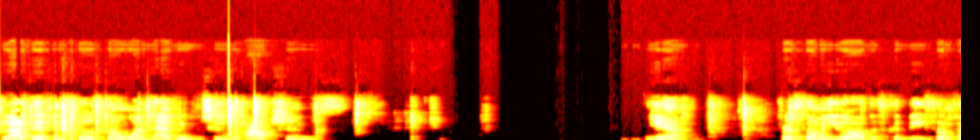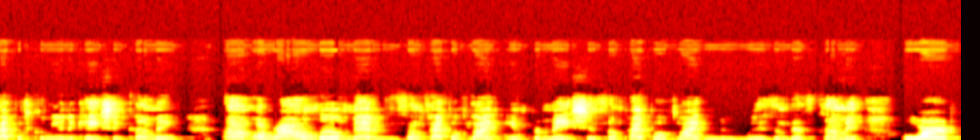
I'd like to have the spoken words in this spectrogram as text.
But I definitely feel someone having two options. Yeah, for some of you all, this could be some type of communication coming um, around love matters, some type of like information, some type of like new wisdom that's coming, or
